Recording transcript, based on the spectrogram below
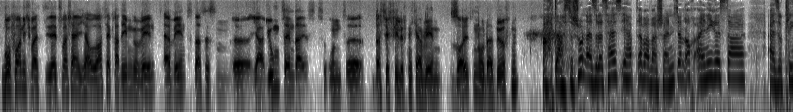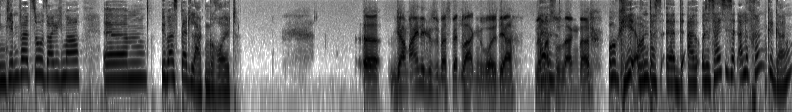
Wovon ich weiß, jetzt wahrscheinlich, du hast ja gerade eben erwähnt, erwähnt, dass es ein äh, ja, Jugendsender ist und äh, dass wir vieles nicht erwähnen sollten oder dürfen. Ach, darfst du schon. Also das heißt, ihr habt aber wahrscheinlich dann auch einiges da, also klingt jedenfalls so, sage ich mal, ähm, übers Bettlaken gerollt. Äh, wir haben einiges übers Bettlaken gerollt, ja, wenn man Also- so sagen darf. Okay, und das, äh, das heißt, ihr seid alle fremdgegangen?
